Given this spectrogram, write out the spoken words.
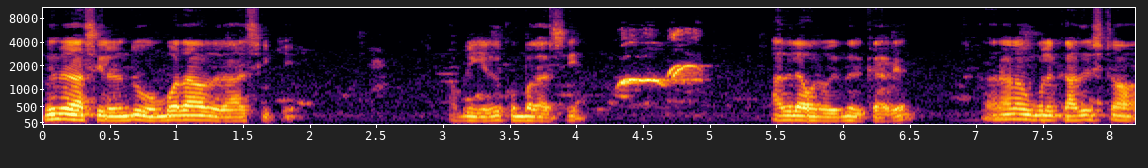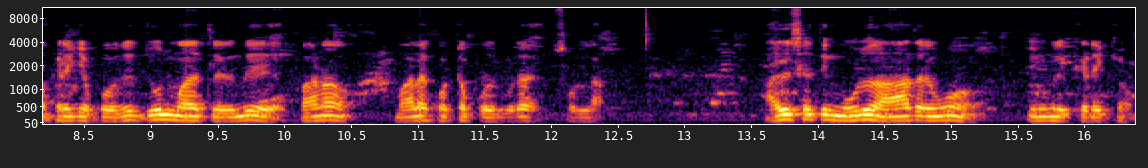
மிதுனராசியிலிருந்து ஒன்பதாவது ராசிக்கு அப்படிங்கிறது கும்பராசி. அதில் அவர் இருந்திருக்காரு. அதனால் உங்களுக்கு அதிர்ஷ்டம் கிடைக்க போகுது. ஜூன் மாதத்திலிருந்து பணம் மழை கொட்ட போகுது கூட சொல்லலாம். அதிர்ஷ்டத்தின் முழு ஆதரவும் இவங்களுக்கு கிடைக்கும்.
